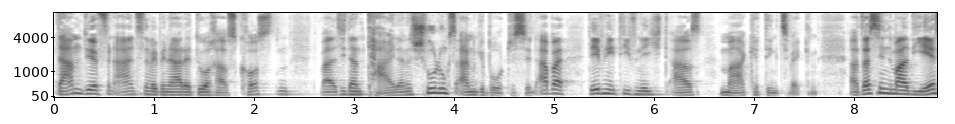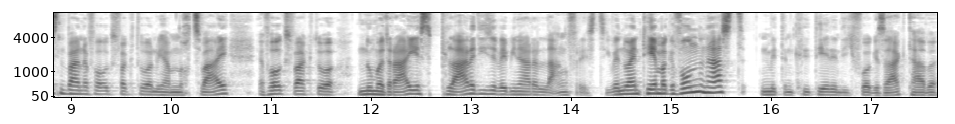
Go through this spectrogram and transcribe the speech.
dann dürfen einzelne Webinare durchaus kosten, weil sie dann Teil eines Schulungsangebotes sind, aber definitiv nicht aus Marketingzwecken. Also das sind mal die ersten beiden Erfolgsfaktoren. Wir haben noch zwei. Erfolgsfaktor Nummer drei ist, plane diese Webinare langfristig. Wenn du ein Thema gefunden hast, mit den Kriterien, die ich vorgesagt habe,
